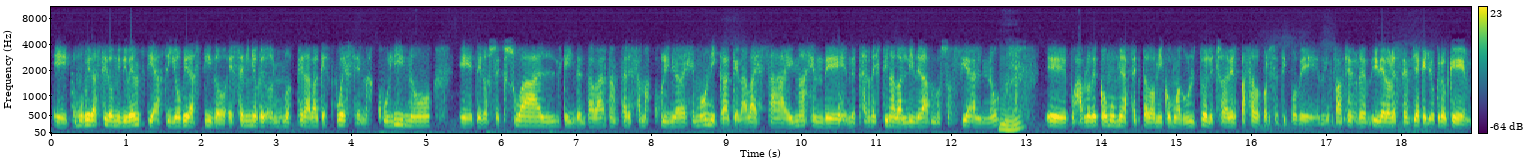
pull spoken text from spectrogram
eh, cómo hubiera sido mi vivencia si yo hubiera sido ese niño que todo el mundo esperaba que fuese, masculino, eh, heterosexual, que intentaba alcanzar esa masculinidad hegemónica, que daba esa imagen de, de estar destinado al liderazgo social, ¿no? Eh, pues hablo de cómo me ha afectado a mí como adulto el hecho de haber pasado por ese tipo de, de infancia y de adolescencia, que yo creo que,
